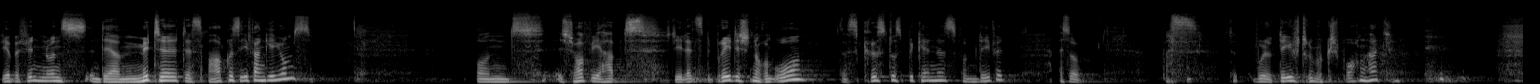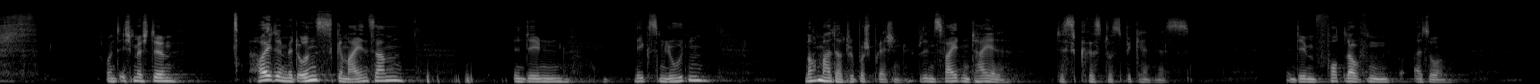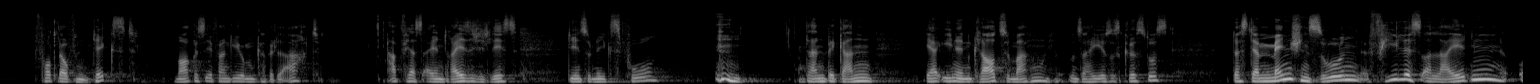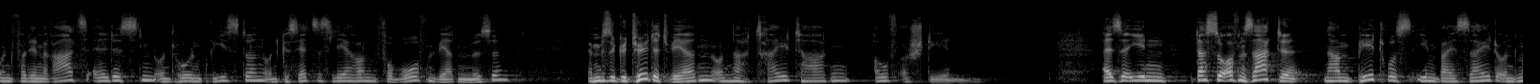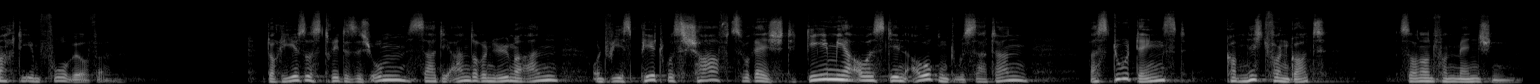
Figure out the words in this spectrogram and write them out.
Wir befinden uns in der Mitte des Markus-Evangeliums. Und ich hoffe, ihr habt die letzte Predigt noch im Ohr, das Christusbekenntnis von David. Also, was, wo Dave drüber gesprochen hat. Und ich möchte heute mit uns gemeinsam in den nächsten Minuten nochmal darüber sprechen, über den zweiten Teil des Christusbekenntnisses. In dem fortlaufenden, also fortlaufenden Text, Markus Evangelium Kapitel 8, ab Vers 31, ich lese den zunächst vor. Dann begann er ihnen klarzumachen, unser Herr Jesus Christus, dass der Menschensohn vieles erleiden und von den Ratsältesten und hohen Priestern und Gesetzeslehrern verworfen werden müsse. Er müsse getötet werden und nach drei Tagen auferstehen. Als er ihnen das so offen sagte, nahm Petrus ihn beiseite und machte ihm Vorwürfe. Doch Jesus drehte sich um, sah die anderen Jünger an und wies Petrus scharf zurecht. Geh mir aus den Augen, du Satan. Was du denkst, kommt nicht von Gott, sondern von Menschen.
